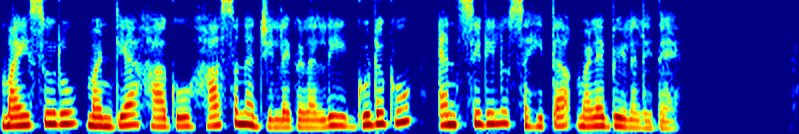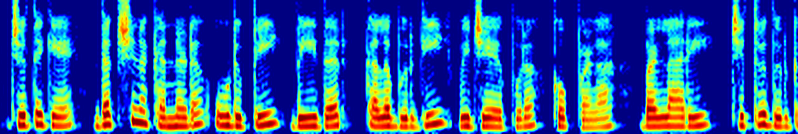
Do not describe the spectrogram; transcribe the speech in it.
ಮೈಸೂರು, ಮಂಡ್ಯ ಹಾಗೂ ಹಾಸನ ಜಿಲ್ಲೆಗಳಲ್ಲಿ ಗುಡುಗು, ಎನ್ಸಿಡಿಲು ಸಹಿತ ಮಳೆ ಬೀಳಲಿದೆ. ಜೊತೆಗೆ ದಕ್ಷಿಣ ಕನ್ನಡ, ಉಡುಪಿ, ಬೀದರ್, ಕಲಬುರಗಿ, ವಿಜಯಪುರ, ಕೊಪ್ಪಳ, ಬಳ್ಳಾರಿ, ಚಿತ್ರದುರ್ಗ,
